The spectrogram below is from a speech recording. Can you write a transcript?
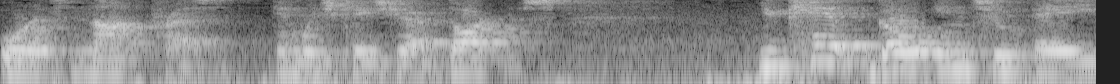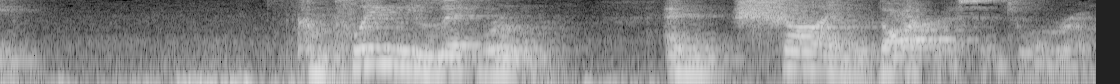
or it's not present, in which case you have darkness. You can't go into a completely lit room and shine darkness into a room.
